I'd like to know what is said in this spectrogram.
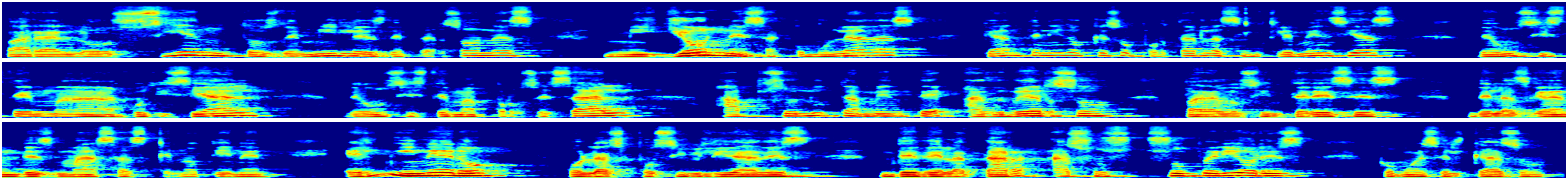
para los cientos de miles de personas, millones acumuladas, que han tenido que soportar las inclemencias de un sistema judicial, de un sistema procesal absolutamente adverso para los intereses de las grandes masas que no tienen el dinero o las posibilidades de delatar a sus superiores, como es el caso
